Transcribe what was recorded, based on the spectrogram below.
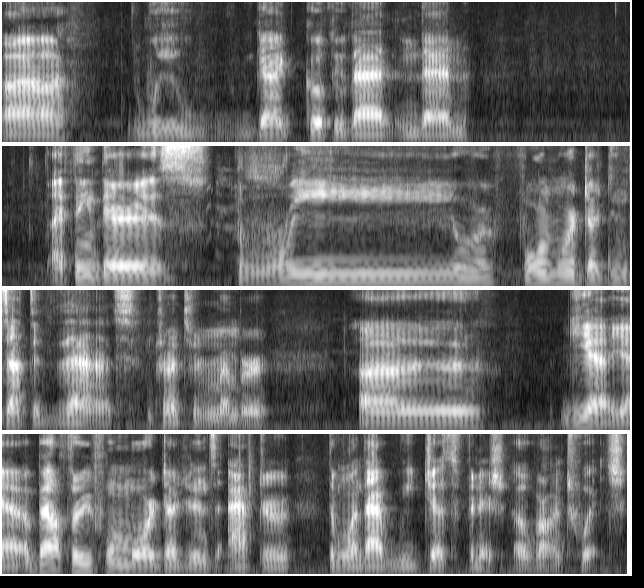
uh we, we gotta go through that and then I think there is three or four more dungeons after that. I'm trying to remember. Uh, yeah, yeah, about three, four more dungeons after the one that we just finished over on Twitch.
